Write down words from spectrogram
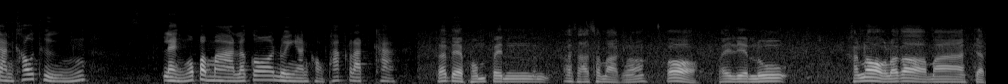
การเข้าถึงแหล่งงบประมาณ แล้วก็หน่วยงานของภาครัฐค่ะตั้งแต่ผมเป็นอาสาสมัครเนาะก็ไปเรียนรู้ข้างนอกแล้วก็มาจัด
